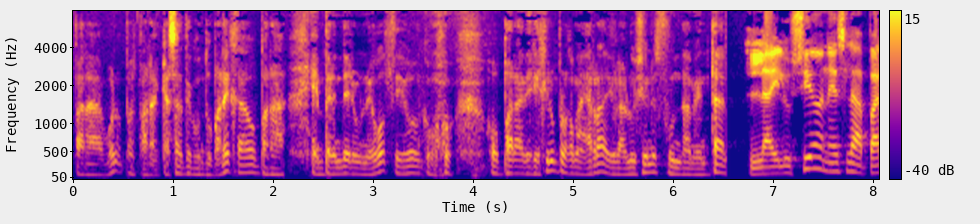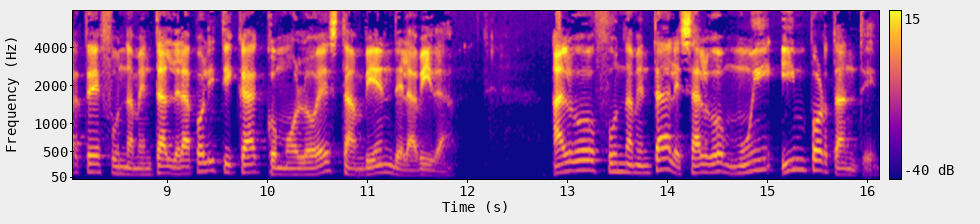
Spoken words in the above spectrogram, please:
para, bueno, pues para casarte con tu pareja o para emprender un negocio o para dirigir un programa de radio. La ilusión es fundamental. La ilusión es la parte fundamental de la política, como lo es también de la vida. Algo fundamental es algo muy importante.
